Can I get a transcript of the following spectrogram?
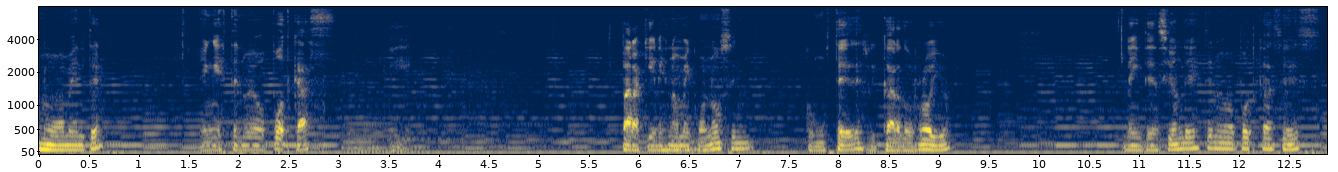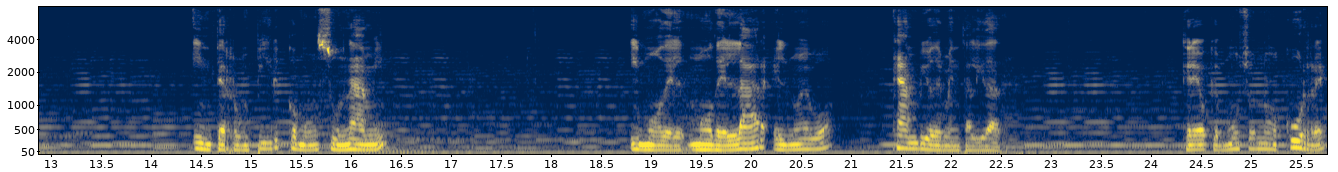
nuevamente en este nuevo podcast. Para quienes no me conocen, con ustedes, Ricardo Rollo. La intención de este nuevo podcast es interrumpir como un tsunami y modelar el nuevo cambio de mentalidad. Creo que mucho no ocurre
